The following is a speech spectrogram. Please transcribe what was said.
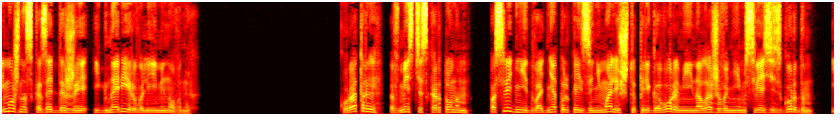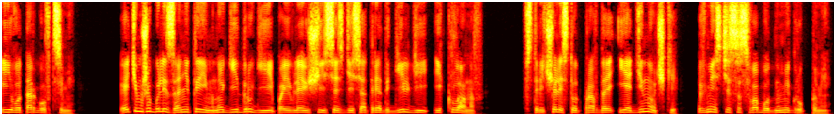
и, можно сказать, даже игнорировали именованных. Кураторы вместе с Картоном последние два дня только и занимались, что переговорами и налаживанием связи с городом и его торговцами. Этим же были заняты и многие другие появляющиеся здесь отряды гильдий и кланов. Встречались тут, правда, и одиночки, вместе со свободными группами.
